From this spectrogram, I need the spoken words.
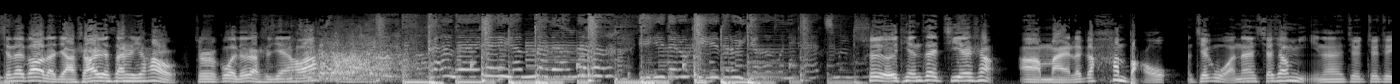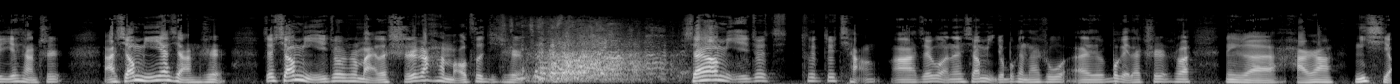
现在告诉大家，十二月三十一号，就是给我留点时间，好吧？说有一天在街上啊买了个汉堡，结果呢，小小米呢就就就也想吃，啊，小米也想吃。这小米就是买了十个汉堡自己吃，小小米就就就抢啊，结果呢小米就不跟他说，哎不给他吃，说那个孩儿啊，你小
